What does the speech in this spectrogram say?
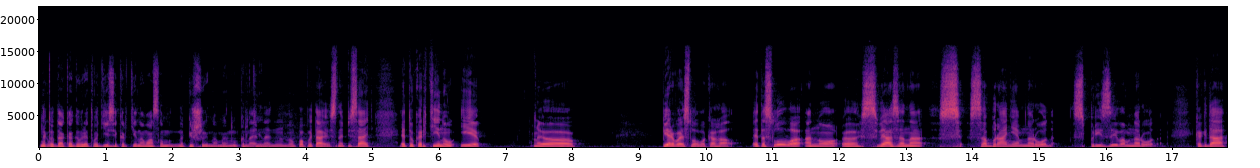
Ну Так тогда, как говорят в Одессе, картина маслом, напиши нам эту картину. на- на- ну, попытаюсь написать эту картину. И э, первое слово «кагал» — это слово, оно э, связано с собранием народа, с призывом народа. когда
